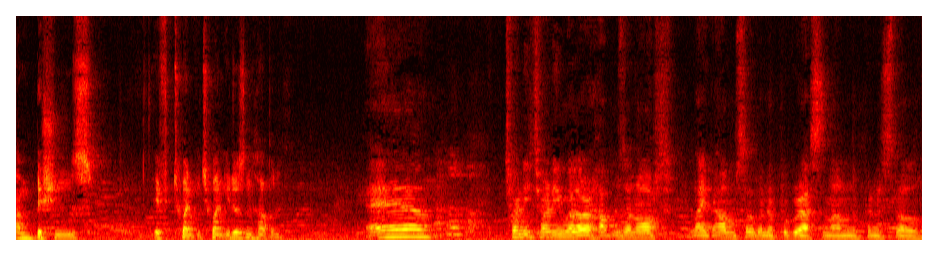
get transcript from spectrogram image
ambitions if 2020 doesn't happen. Uh, 2020, whether it happens or not, like I'm still going to progress and I'm going to still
